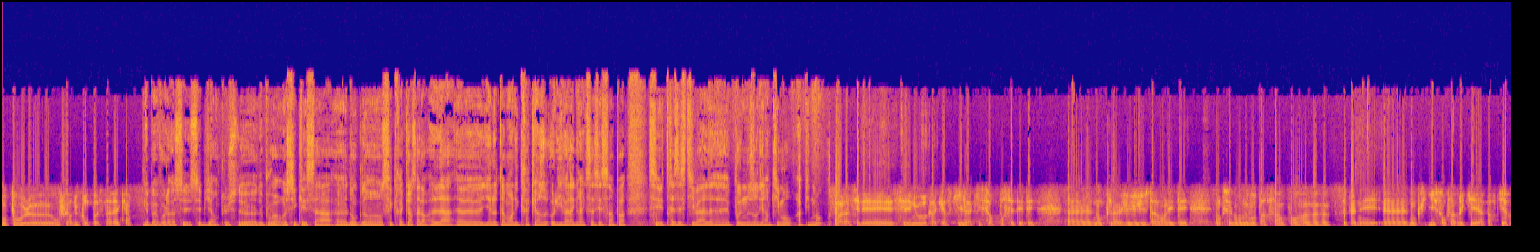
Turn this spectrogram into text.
aux poules euh, ou faire du compost avec. Et ben voilà, c'est bien en plus de, de pouvoir recycler ça. euh, donc dans ces crackers. Alors là, euh, il y a notamment les crackers olive à la grecque, ça c'est sympa. C'est très estival. Vous pouvez nous en dire un petit mot rapidement? Voilà, c'est les, nouveaux crackers qui là qui sortent pour cet été. Donc là, ju- juste avant l'été. Donc c'est mon nouveau parfum pour, cette année. Donc ils sont fabriqués à partir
